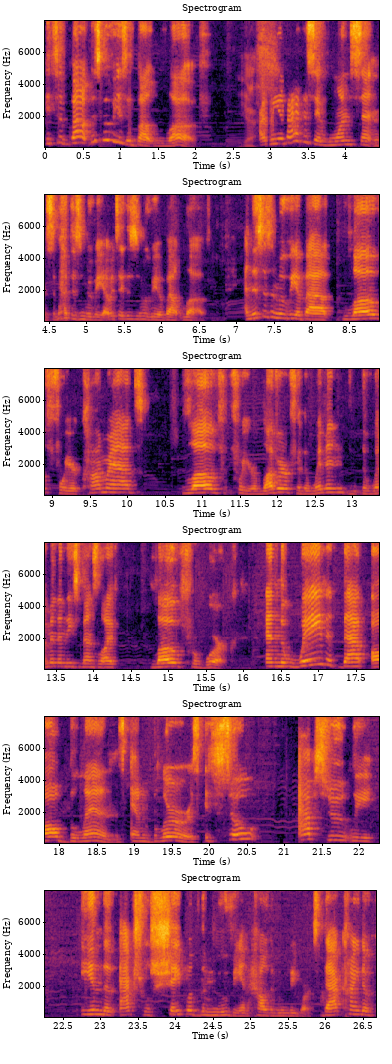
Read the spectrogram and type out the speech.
It's about this movie is about love. Yes. I mean, if I had to say one sentence about this movie, I would say this is a movie about love. And this is a movie about love for your comrades, love for your lover, for the women, the women in these men's life, love for work. And the way that that all blends and blurs is so absolutely in the actual shape of the movie and how the movie works. That kind of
